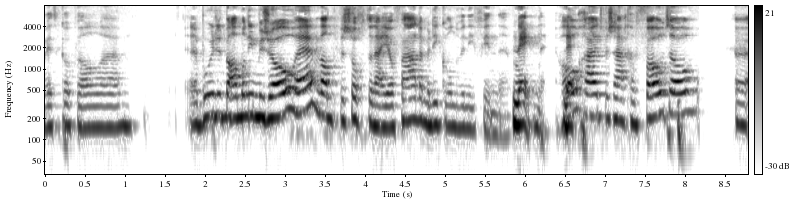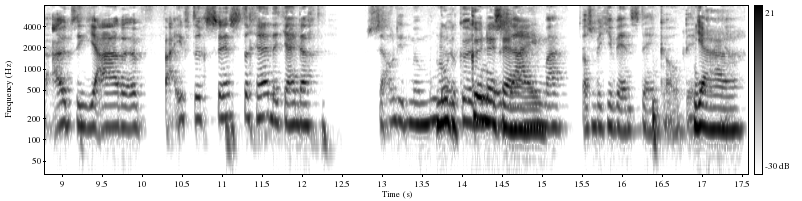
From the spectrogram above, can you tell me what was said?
werd ik ook wel... eh, boeide het me allemaal niet meer zo, hè? Want we zochten naar jouw vader, maar die konden we niet vinden. Nee. Nee. Hooguit, we zagen een foto uit de jaren 50, 60, hè? Dat jij dacht, zou dit mijn moeder, Moeder kunnen, kunnen zijn? zijn. Maar het was een beetje wensdenken ook, denk ik. Ja,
